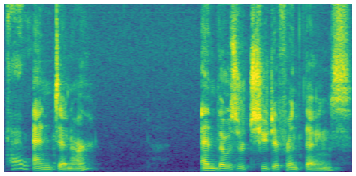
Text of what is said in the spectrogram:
okay. and dinner. And those are two different things.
